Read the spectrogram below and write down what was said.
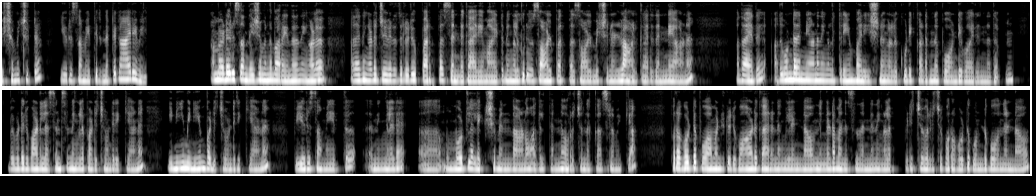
വിഷമിച്ചിട്ട് ഈ ഒരു സമയത്ത് ഇരുന്നിട്ട് കാര്യമില്ല. അമ്മയുടെ ഒരു സന്ദേശം എന്ന് പറയുന്നത് നിങ്ങൾ അതായത് നിങ്ങളുടെ ജീവിതത്തിൽ ഒരു പർപ്പസ് ഉണ്ട് കാര്യമായിട്ട്. നിങ്ങൾക്കൊരു സോൾ പർപ്പസ് സോൾ മിഷൻ ഉള്ള ആൾക്കാർ തന്നെയാണ്. അതായത് അതുകൊണ്ട് തന്നെയാണ് നിങ്ങൾ ഇത്രയും പരീക്ഷണങ്ങളിൽ കൂടി കടന്നു പോകേണ്ടി വരുന്നത്. അപ്പോൾ ഇവിടെ ഒരുപാട് ലെസൺസ് നിങ്ങൾ പഠിച്ചുകൊണ്ടിരിക്കുകയാണ് ഇനിയും ഇനിയും പഠിച്ചുകൊണ്ടിരിക്കുകയാണ് അപ്പോൾ ഈ ഒരു സമയത്ത് നിങ്ങളുടെ മുമ്പോട്ടുള്ള ലക്ഷ്യം എന്താണോ അതിൽ തന്നെ ഉറച്ചു നിൽക്കാൻ ശ്രമിക്കുക. പുറകോട്ട് പോകാൻ വേണ്ടിയിട്ട് ഒരുപാട് കാരണങ്ങളുണ്ടാവും നിങ്ങളുടെ മനസ്സ് തന്നെ നിങ്ങളെ പിടിച്ചു വലിച്ച് പുറകോട്ട് കൊണ്ടുപോകുന്നുണ്ടാവും.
